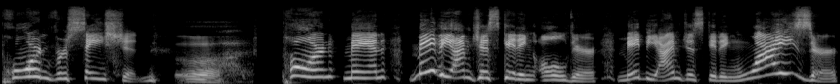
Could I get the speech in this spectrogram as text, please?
porn versation. Porn, man. Maybe I'm just getting older. Maybe I'm just getting wiser.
